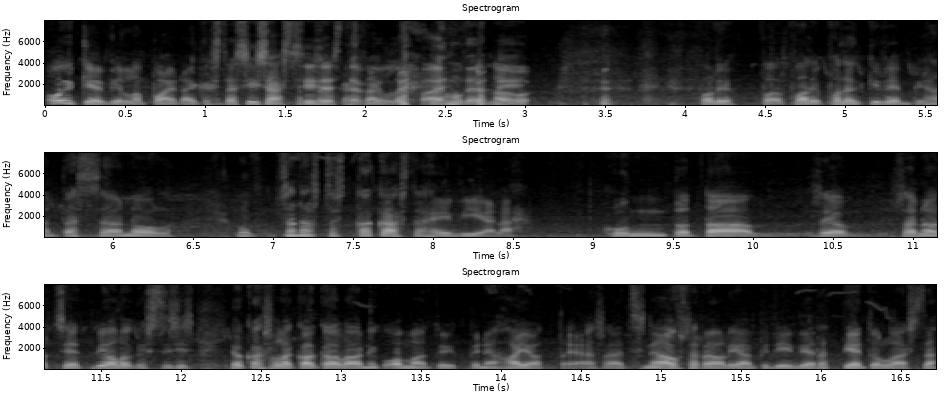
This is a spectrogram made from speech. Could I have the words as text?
oikein villapaita, eikä sitä sisäistä. Sisäistä villapaita, niin. Paljon, paljon, paljon kivempihan tässä on olla. Mutta sanois tuosta kakasta hei vielä, kun tota, se sanoit, että biologisesti siis jokaisella kakalla on niin oma tyyppinen hajottajansa. Että sinne Australiaan piti viedä tietynlaista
